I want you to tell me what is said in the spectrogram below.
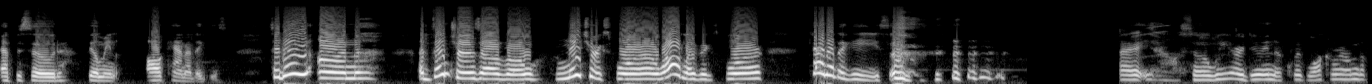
episode filming all Canada geese. Today on Adventures of a Nature Explorer, Wildlife Explorer, Canada Geese. Alright, so we are doing a quick walk around the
